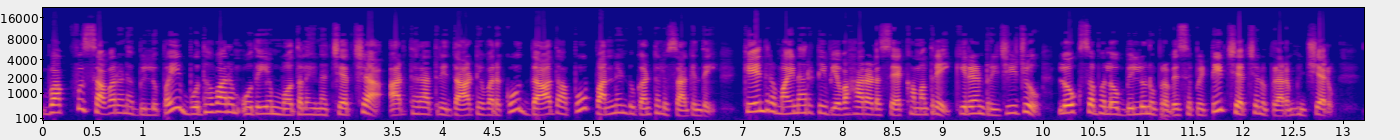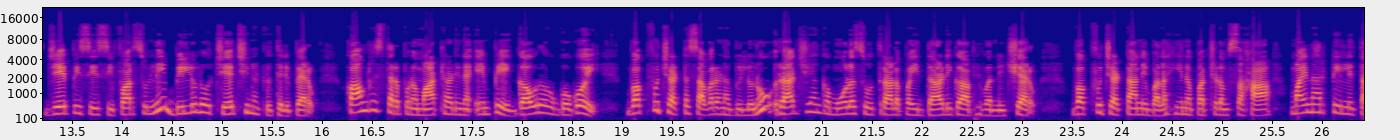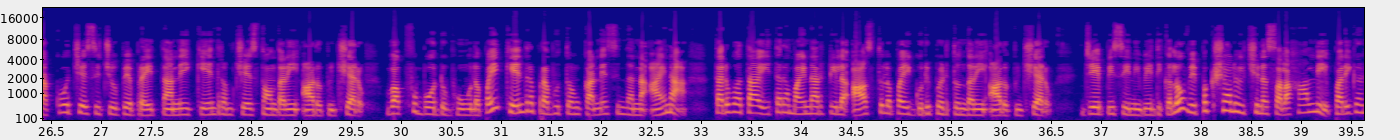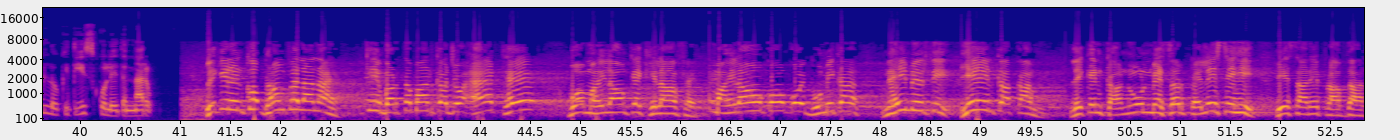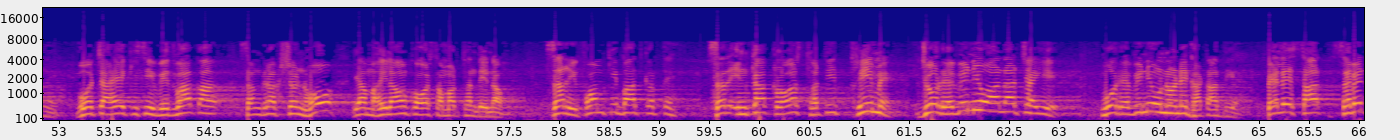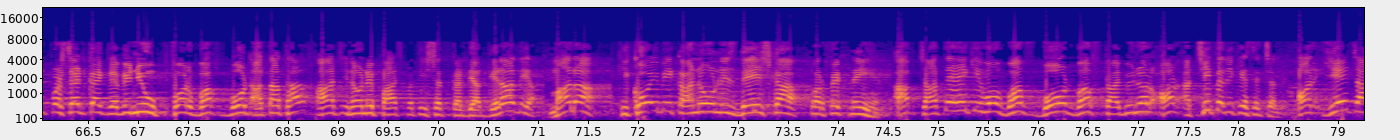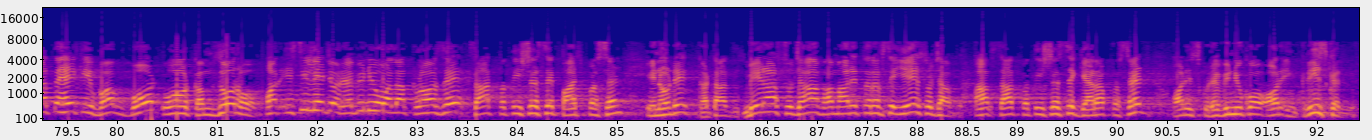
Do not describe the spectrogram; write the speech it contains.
వక్ఫ్ సవరణ బిల్లుపై బుధవారం ఉదయం మొదలైన చర్చ అర్ధరాత్రి దాటే వరకు దాదాపు పన్నెండు గంటలు సాగింది. కేంద్ర మైనారిటీ వ్యవహారాల శాఖ మంత్రి కిరణ్ రిజిజు లోక్సభలో బిల్లును ప్రవేశపెట్టి చర్చను ప్రారంభించారు. జేపీసీ సిఫార్సుల్ని బిల్లులో చేర్చినట్లు తెలిపారు. కాంగ్రెస్ తరపున మాట్లాడిన ఎంపీ గౌరవ్ గొగోయ్ వక్ఫ్ చట్ట సవరణ బిల్లును రాజ్యాంగ మూల సూత్రాలపై దాడిగా అభివర్ణించారు. వక్ఫ్ చట్టాన్ని బలహీనపరచడం సహా మైనార్టీల్ని తక్కువ చేసి చూపే ప్రయత్నాన్ని కేంద్రం చేస్తోందని ఆరోపించారు. వక్ఫ్ బోర్డు భూములపై కేంద్ర ప్రభుత్వం కన్నేసిందన్న ఆయన తరువాత ఇతర మైనార్టీల ఆస్తులపై గురిపెడుతుందని ఆరోపించారు జేపీసీ నివేదికలో విపక్షాలు ఇచ్చిన సలహాల్ని పరిగణలోకి తీసుకోలేదన్నారు लेकिन इनको भ्रम फैलाना है कि वर्तमान का जो एक्ट है वो महिलाओं के खिलाफ है महिलाओं को कोई भूमिका नहीं मिलती ये इनका काम है लेकिन कानून में सर पहले से ही ये सारे प्रावधान है वो चाहे किसी विधवा का संरक्षण हो या महिलाओं को और समर्थन देना हो सर रिफॉर्म की बात करते हैं सर, इनका क्लॉज 33 में जो रेवेन्यू आना चाहिए, वो रेवेन्यू उन्होंने घटा दिया है। पहले सात सेवन परसेंट का एक रेवेन्यू फॉर वक्फ बोर्ड आता था, आज इन्होंने पाँच प्रतिशत कर दिया, गिरा दिया। माना कि कोई भी कानून इस देश का परफेक्ट नहीं है। आप चाहते हैं कि वो वक्फ बोर्ड वक्फ ट्राइब्यूनल और अच्छी तरीके से चले। और ये चाहते हैं कि वक्फ बोर्ड वो और कमज़ोर हो। और इसीलिए जो रेवेन्यू वाला क्लॉज है, सात प्रतिशत से पाँच परसेंट इन्होंने घटा दी। मेरा सुझाव हमारे तरफ़ से ये सुझाव आप सात प्रतिशत से ग्यारह परसेंट और इस रेवेन्यू को और इंक्रीज करिए।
